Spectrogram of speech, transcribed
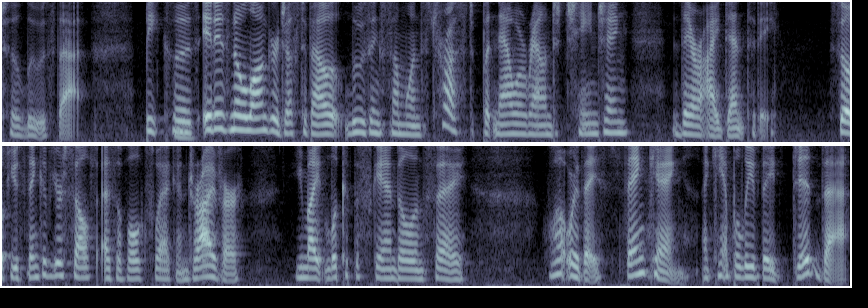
to lose that hmm. because it is no longer just about losing someone's trust, but now around changing their identity. So if you think of yourself as a Volkswagen driver, you might look at the scandal and say, What were they thinking? I can't believe they did that.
